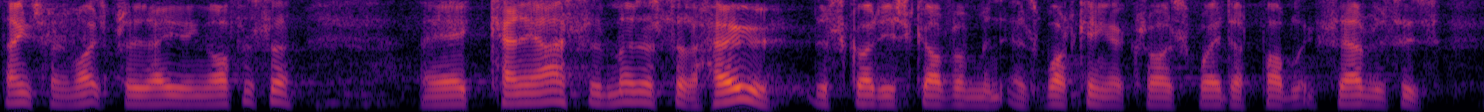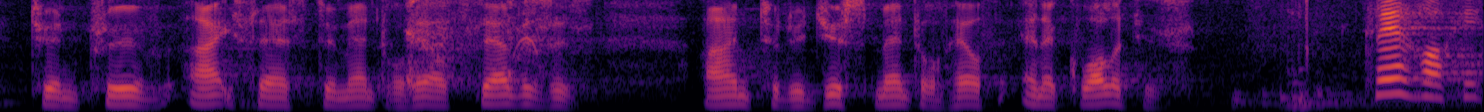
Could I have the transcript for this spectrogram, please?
Thanks very much, Presiding Officer. Uh, can I ask the Minister how the Scottish Government is working across wider public services to improve access to mental health services and to reduce mental health inequalities? Claire Hockey.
